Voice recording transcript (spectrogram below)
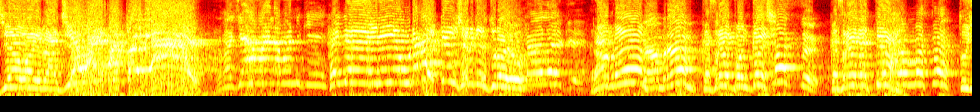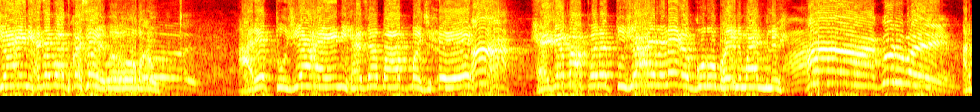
जेवायला जेवाय म्हणतोय मी. जेवायला म्हण की. ह्याच्या आईने एवढं काय टेन्शन घेत राहो राम राम. राम राम. कसं काय पंकज? मस्त. कसं काय दत्त्या मस्त. तुझ्या आईने ह्याचा बाप कसा आहे? बघू, बघू. अरे तुझ्या आईने ह्याचा बाप म्हणजे ह्याच्या बापानं तुझ्या आईला नाही का गुरु बहीण मानली? हा गुरुबाईन आणि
